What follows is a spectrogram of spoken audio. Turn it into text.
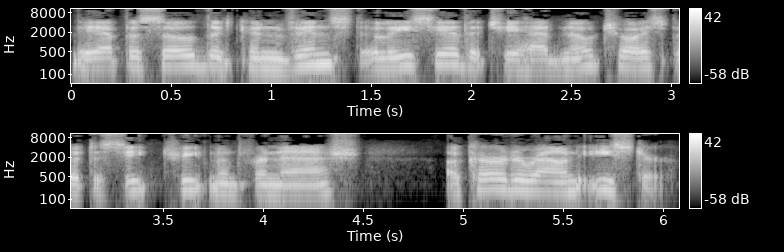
The episode that convinced Alicia that she had no choice but to seek treatment for Nash occurred around Easter.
